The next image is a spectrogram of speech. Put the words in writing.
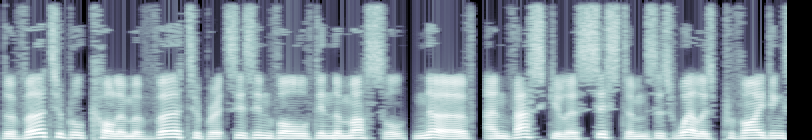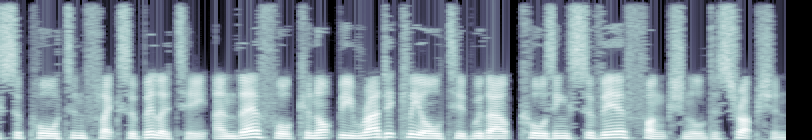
the vertebral column of vertebrates is involved in the muscle, nerve, and vascular systems as well as providing support and flexibility and therefore cannot be radically altered without causing severe functional disruption.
